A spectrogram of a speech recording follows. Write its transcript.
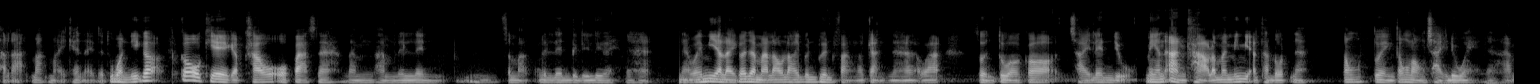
ฉลาดมากมายแค่ไหน แต่ทุกวันนี้ก็ก็โอเคกับเขาโอปัสนะนำทำเล่นๆ สมัครเล่นๆ ไปเรื่อยๆนะฮะนะไว้มีอะไรก็จะมาเล่าๆให้เพื่อนๆฟังแล้วกันนะฮะแต่ว่าส่วนตัวก็ใช้เล่นอยู่ ไม่งั้นอ่านข่าวแล้วมันไม่มีอัธรสนะต้องตัวเองต้องลองใช้ด้วยนะครับ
